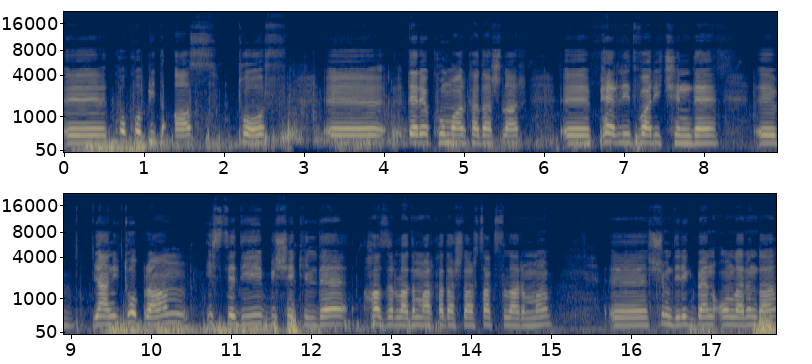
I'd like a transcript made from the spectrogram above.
e, kokopit az, torf, e, dere kumu arkadaşlar. E, perlit var içinde. E, yani toprağım istediği bir şekilde hazırladım arkadaşlar saksılarımı. E, şimdilik ben onların da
